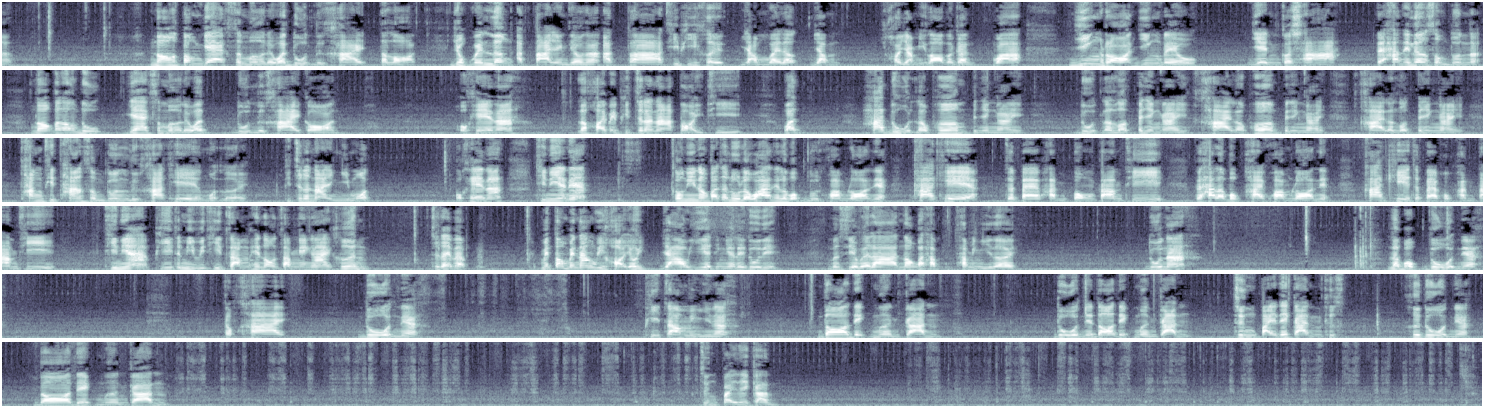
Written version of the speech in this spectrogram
น้องต้องแยกเสมอเลยว่าดูดหรือคลายตลอด ยกเว้นเรื่องอัตราอย่างเดียวนะ อัตราที่พี่เคยย้ำไว้แล้วย้ำขอย้ำอีกรอบแล้วกัน ว่า ยิ่งร้อนยิ่งเร็ว เย็นก็ช้า แต่ถ้าในเรื่องสมดุลน่ะน้องก็ต้องดูแยกเสมอเลยว่าดูดหรือคายก่อน โอเคนะ แล้วค่อยไปพิจารณาต่ออีกที ว่าถ้าดูดแล้วเพิ่มเป็นยังไง ดูดแล้วลดเป็นยังไง คายแล้วเพิ่มเป็นยังไง คายแล้วลดเป็นยังไง ทั้งทิศทางสมดุลหรือค่าเคหมดเลย พิจารณาอย่างนี้หมด โอเคนะ ทีนี้เนี่ย ตรงนี้น้องก็จะรู้แล้วว่าในระบบดูดความร้อนเนี่ย ค่าเคจะแปรผันตรงตามที แต่ถ้าระบบคลายความร้อนเนี่ย ค่าเคจะแปรผกผันตามที ทีเนี้ยพี่จะมีวิธีจำให้น้องจำง่าย ๆขึ้น จะได้แบบไม่ต้องไปนั่งวิเคราะห์ยาวเหยียดอย่างเงี้ยเลยดูดิ มันเสียเวลาน้องก็ทำทำอย่างนี้เลย ดูนะ ระบบดูดเนี่ย กับคาย ดูดเนี่ย พี่จำอย่างนี้นะ ดอเด็กเหมือนกัน ดูดเนี่ยดอเด็กเหมือนกัน จึงไปได้กันคือ คือดูดเนี่ย ดอเด็กเหมือนกัน จึงไปได้กัน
